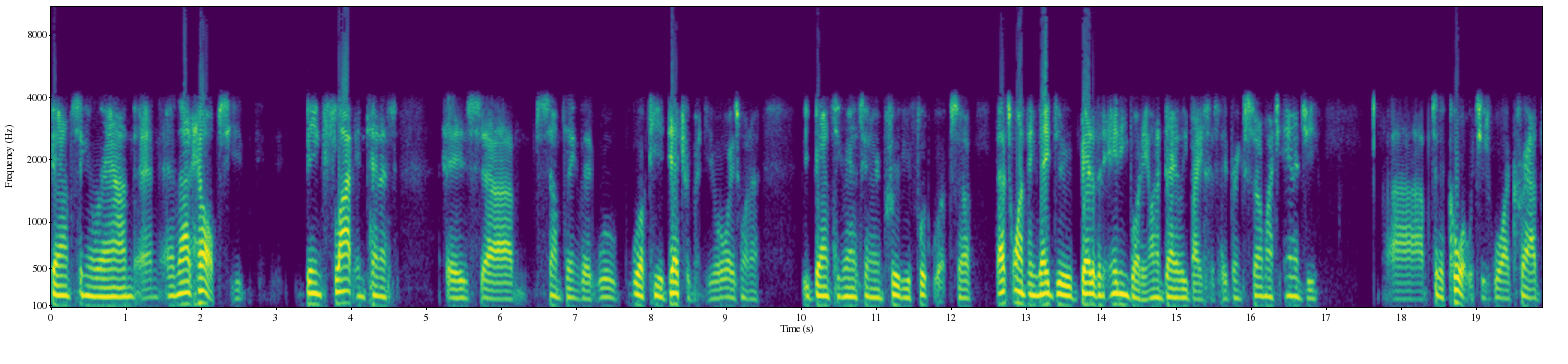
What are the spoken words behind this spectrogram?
bouncing around, and and that helps. You, being flat in tennis is um, something that will work to your detriment. You always want to be bouncing around. It's going to improve your footwork. So that's one thing they do better than anybody on a daily basis. They bring so much energy uh, to the court, which is why crowds,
